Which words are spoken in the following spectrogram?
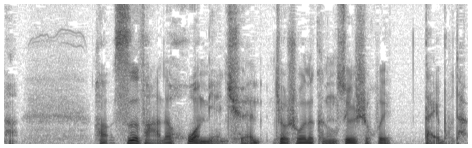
啊。好，司法的豁免权，就说呢可能随时会逮捕他。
